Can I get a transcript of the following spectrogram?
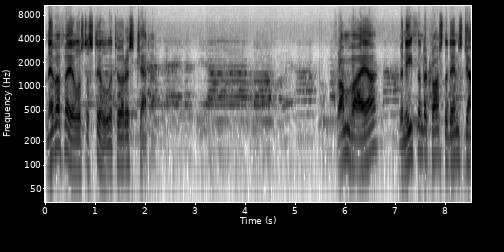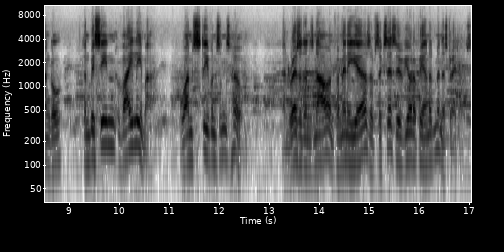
never fails to still the tourist chatter. From Vaea, beneath and across the dense jungle, can be seen Vailima, once Stevenson's home, and residence now and for many years of successive European administrators.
